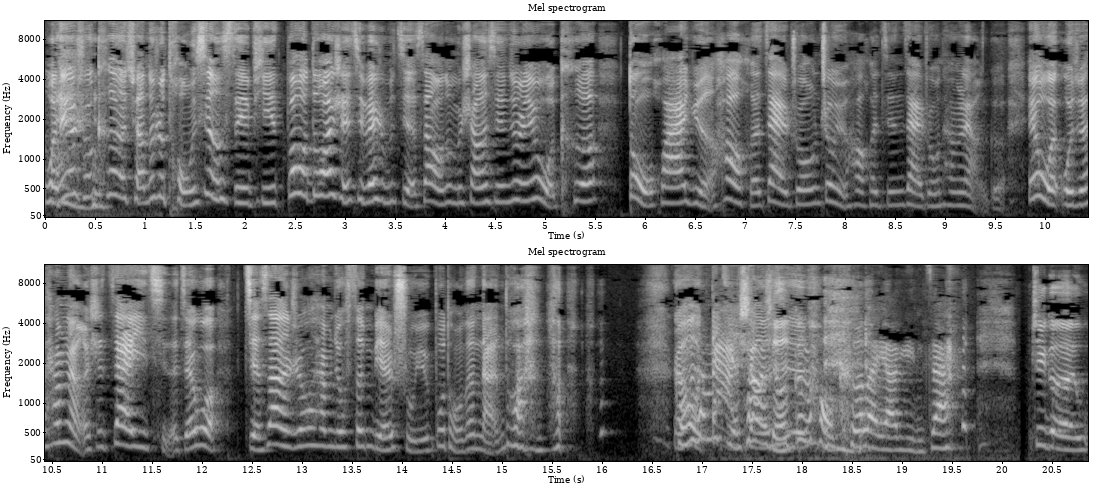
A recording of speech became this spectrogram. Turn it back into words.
我那个时候磕的全都是同性 CP，包括东方神起为什么解散我那么伤心，就是因为我磕豆花、允浩和在中，郑允浩和金在中他们两个，因为我我觉得他们两个是在一起的，结果解散了之后，他们就分别属于不同的男团了。然后他们解散了就更好磕了呀！允在，这个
